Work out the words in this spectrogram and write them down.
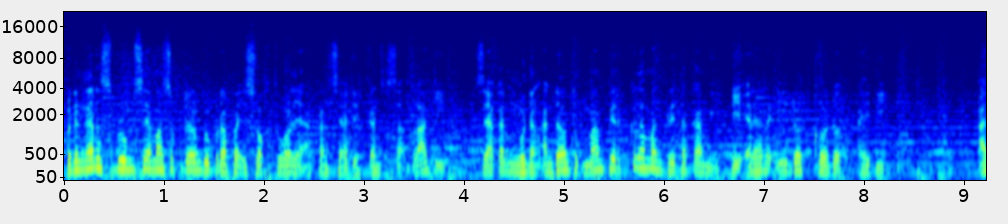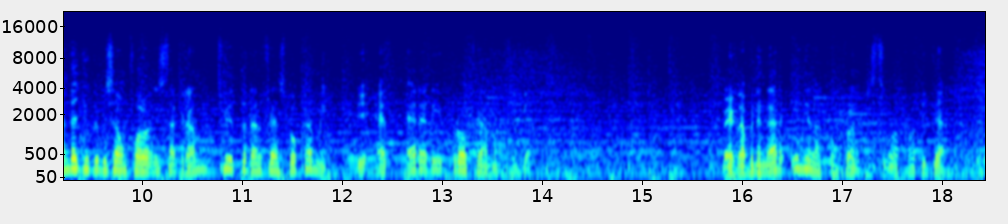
Pendengar, sebelum saya masuk dalam beberapa isu aktual yang akan saya hadirkan sesaat lagi, saya akan mengundang Anda untuk mampir ke laman berita kami di rri.co.id. Anda juga bisa memfollow Instagram, Twitter, dan Facebook kami di @rri_programa3. Baiklah pendengar, inilah kumpulan peristiwa Pro 3.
